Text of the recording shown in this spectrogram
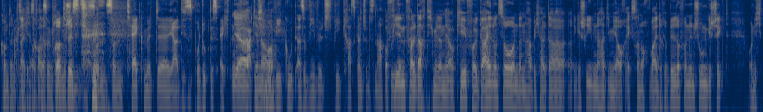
kommt dann Ach, gleich auch, auch der so Plot Twist. So ein, so ein Tag mit äh, ja dieses Produkt ist echt. Und ja, genau. Immer, wie gut, also wie willst, wie krass kannst du das nachprüfen? Auf jeden Fall dachte ich mir dann ja okay, voll geil und so und dann habe ich halt da geschrieben, da hat die mir auch extra noch weitere Bilder von den Schuhen geschickt und ich,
